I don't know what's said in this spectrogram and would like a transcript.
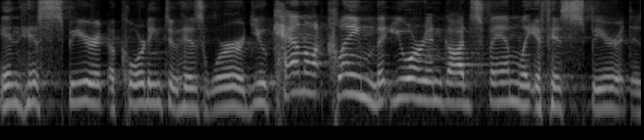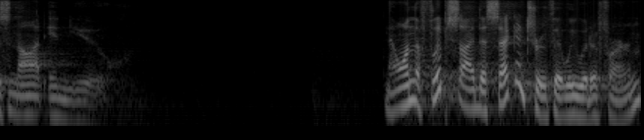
in His Spirit according to His Word. You cannot claim that you are in God's family if His Spirit is not in you. Now, on the flip side, the second truth that we would affirm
